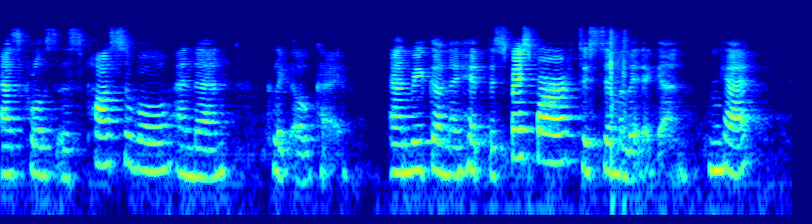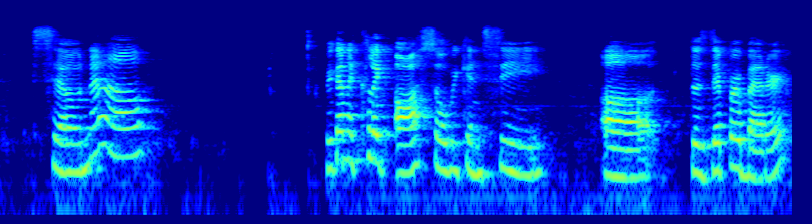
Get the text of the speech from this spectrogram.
as close as possible and then click OK. And we're gonna hit the spacebar to simulate again okay? So now we're gonna click off so we can see uh, the zipper better.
